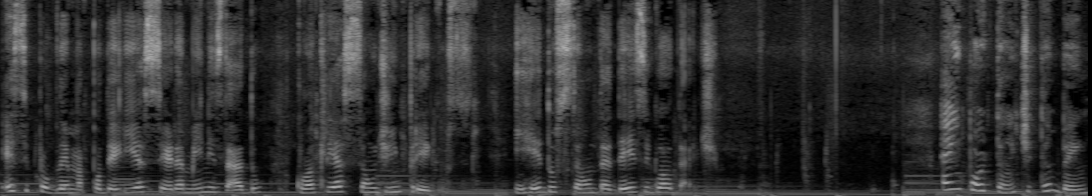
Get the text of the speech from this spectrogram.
Esse problema poderia ser amenizado com a criação de empregos e redução da desigualdade. É importante também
